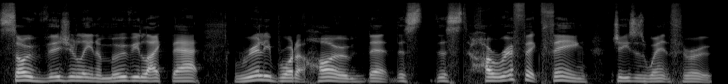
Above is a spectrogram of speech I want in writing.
so visually in a movie like that really brought it home that this this horrific thing Jesus went through.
